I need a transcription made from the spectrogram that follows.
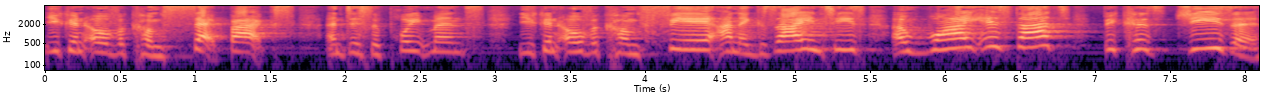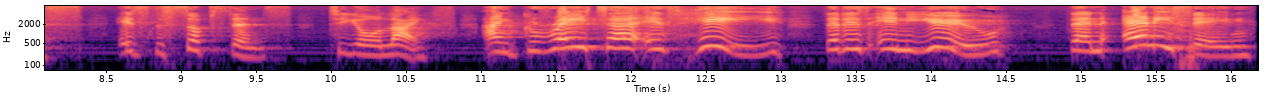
You can overcome setbacks and disappointments. You can overcome fear and anxieties. And why is that? Because Jesus is the substance to your life. And greater is He that is in you than anything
